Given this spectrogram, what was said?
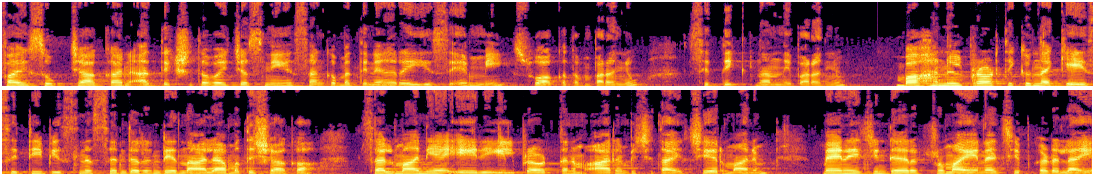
ഫൈസൂഖ് ചാക്കാൻ അധ്യക്ഷത വഹിച്ച സ്നേഹസംഗമത്തിന് റയീസ് എം ഇ സ്വാഗതം പറഞ്ഞു. സിദ്ദിഖ് നന്ദി പറഞ്ഞു. ബഹനിൽ പ്രവർത്തിക്കുന്ന കെ സി ടി ബിസിനസ് സെന്ററിന്റെ നാലാമത് ശാഖ സൽമാനിയ ഏരിയയിൽ പ്രവർത്തനം ആരംഭിച്ചതായി ചെയർമാനും മാനേജിംഗ് ഡയറക്ടറുമായ നജീബ് കടലായി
